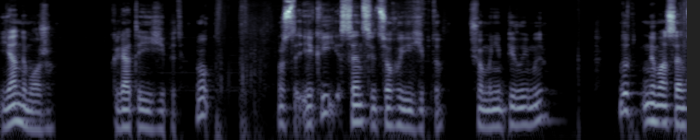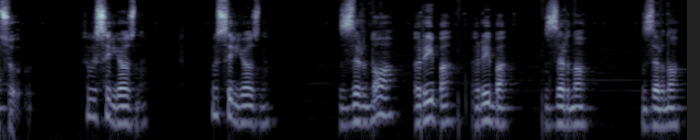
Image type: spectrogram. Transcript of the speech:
Я не можу. Клятий Єгипет. Ну, просто який сенс від цього Єгипту? Що, мені білий мир? Ну, нема сенсу. Ви серйозно? Ви серйозно? Зерно, риба, риба, зерно, зерно.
